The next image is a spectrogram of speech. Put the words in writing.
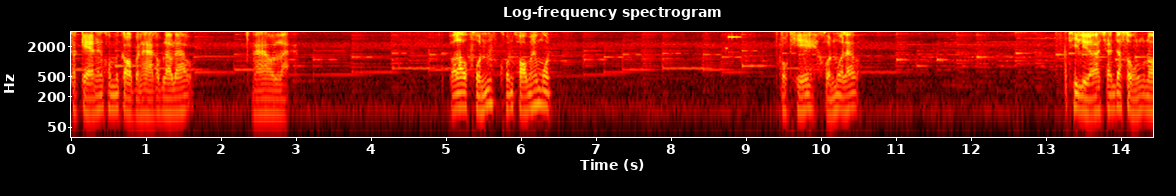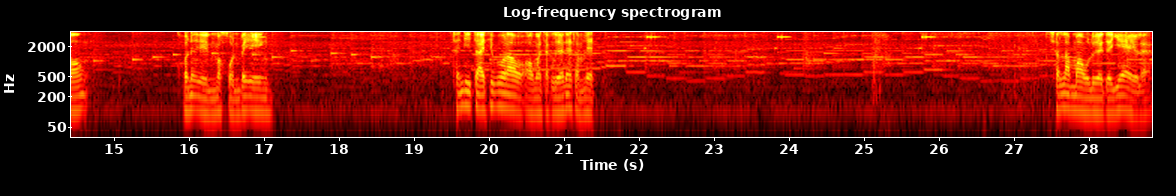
ตะแกนั้นคงไม่ก่อปัญหากับเราแล้ว เอาละเพราะเราขนขนของมาให้หมด โอเค ขนหมดแล้ว ที่เหลือฉันจะส่งลูกน้อง คนอื่นๆมาขนไปเอง ฉันดีใจที่พวกเราออกมาจากเรือได้สำเร็จ ฉันละเมาเรือจะแย่อยู่แล้ว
